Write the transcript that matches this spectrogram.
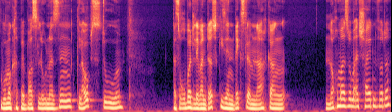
wo wir gerade bei Barcelona sind, glaubst du, dass Robert Lewandowski seinen Wechsel im Nachgang nochmal so entscheiden würde?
